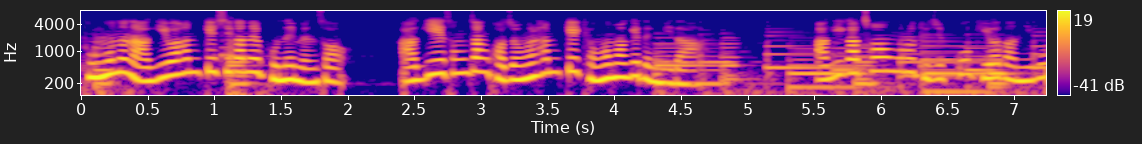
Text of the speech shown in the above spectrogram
부모는 아기와 함께 시간을 보내면서 아기의 성장 과정을 함께 경험하게 됩니다. 아기가 처음으로 뒤집고 기어다니고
